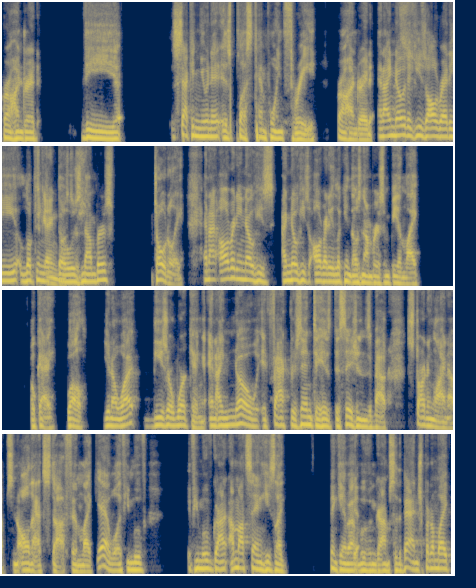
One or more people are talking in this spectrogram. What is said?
per 100. The second unit is plus 10.3 per 100. And I know that he's already looking at those numbers. Totally. And I already know he's, I know he's already looking at those numbers and being like, okay, well, you know what? These are working. And I know it factors into his decisions about starting lineups and all that stuff. And like, yeah, well, if you move if you move Grimes, I'm not saying he's like thinking about yeah. moving Grimes to the bench, but I'm like,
